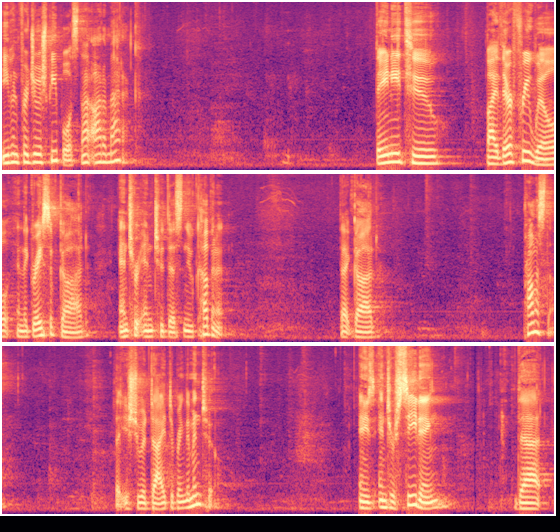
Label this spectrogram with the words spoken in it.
Even for Jewish people, it's not automatic. They need to, by their free will and the grace of God, enter into this new covenant that God promised them, that Yeshua died to bring them into. And he's interceding that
